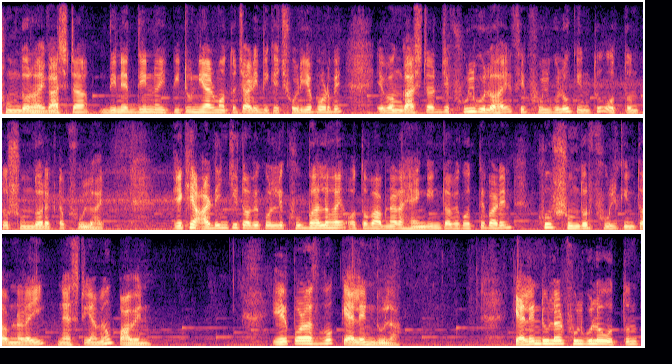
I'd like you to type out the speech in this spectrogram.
সুন্দর হয়। গাছটা দিনের দিন ওই পিটুনিয়ার মতো চারিদিকে ছড়িয়ে পড়বে এবং গাছটার যে ফুলগুলো হয়, সেই ফুলগুলোও কিন্তু অত্যন্ত সুন্দর একটা ফুল হয়। একে আট ইঞ্চি টবে করলে খুব ভালো হয়, অথবা আপনারা হ্যাঙ্গিং টবে করতে পারেন। খুব সুন্দর ফুল কিন্তু আপনারা এই ন্যাস্টিয়ামেও পাবেন। এরপর আসব ক্যালেন্ডুলা। ক্যালেন্ডুলার ফুলগুলো অত্যন্ত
